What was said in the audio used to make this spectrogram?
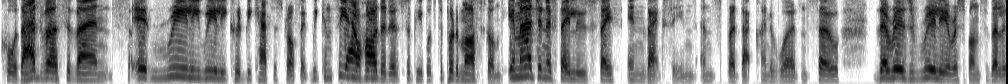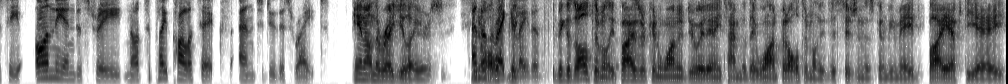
cause adverse events, it really, really could be catastrophic. We can see how hard it is for people to put a mask on. Imagine if they lose faith in vaccines and spread that kind of word. And so there is really a responsibility on the industry not to play politics and to do this right and on the regulators. and know, on the regulators. Because ultimately, Pfizer can want to do it anytime that they want, but ultimately, the decision is going to be made by FDA.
